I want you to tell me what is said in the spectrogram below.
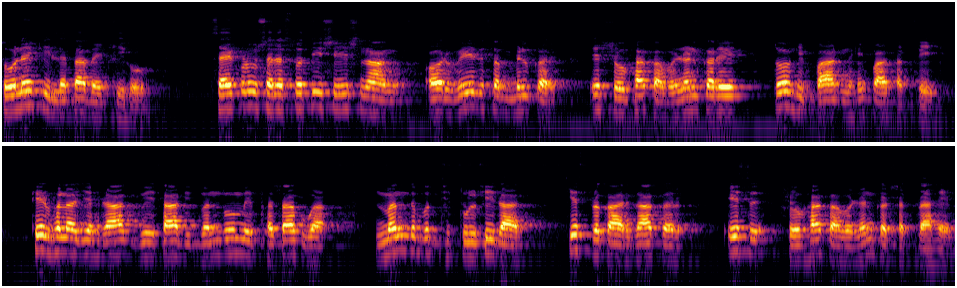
सोने की लता बैठी हो। सैकड़ों सरस्वती शेषनाग और वेद सब मिलकर इस शोभा का वर्णन करे तो भी पार नहीं पा सकते। फिर भला यह राग द्वेषादि द्वंद्वों में फंसा हुआ मंद बुद्धि तुलसीदास किस प्रकार गाकर इस शोभा का वर्णन कर सकता है?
